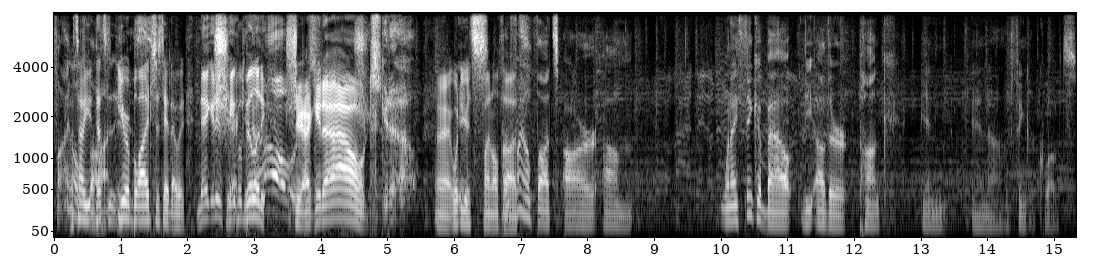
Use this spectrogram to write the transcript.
final that's how you. That's thought you're is- obliged to say that. Negative Check it capability. out. Check it out. Check it out. All right. What are your It's- final thoughts? my final thoughts are um, when I think about the other punk in in uh, finger quotes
